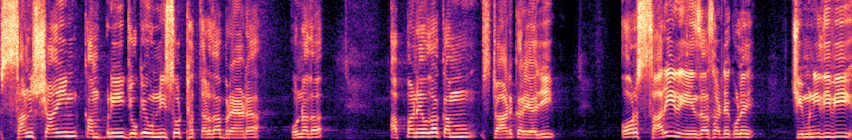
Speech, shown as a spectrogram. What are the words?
ਸਨਸ਼ਾਈਨ ਕੰਪਨੀ ਜੋ ਕਿ 1978 ਦਾ ਬ੍ਰਾਂਡ ਆ, ਉਹਨਾਂ ਦਾ। ਆਪਾਂ ਨੇ ਉਹਦਾ ਕੰਮ ਸਟਾਰਟ ਕਰਿਆ ਜੀ। ਔਰ ਸਾਰੀ ਰੇਂਜ ਆ ਸਾਡੇ ਕੋਲੇ, ਚਿਮਨੀ ਦੀ ਵੀ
